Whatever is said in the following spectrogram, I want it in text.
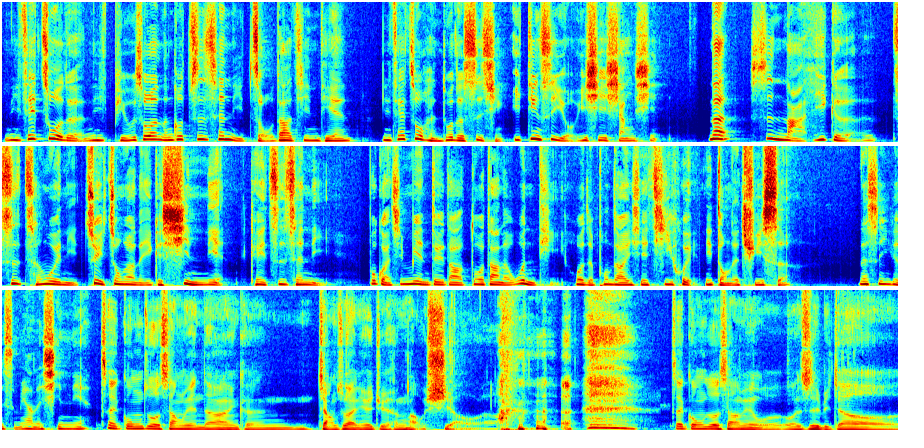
你在做的，你比如说能够支撑你走到今天，你在做很多的事情，一定是有一些相信。那是哪一个是成为你最重要的一个信念，可以支撑你？不管是面对到多大的问题，或者碰到一些机会，你懂得取舍，那是一个什么样的信念？在工作上面，当然可能讲出来你会觉得很好笑啊。在工作上面，我我是比较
